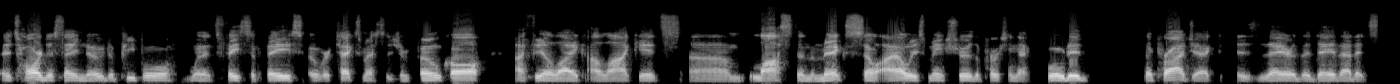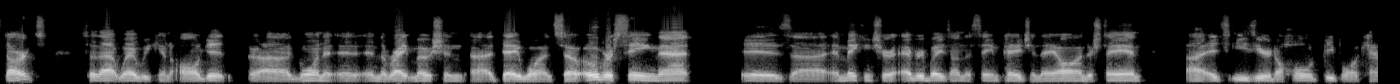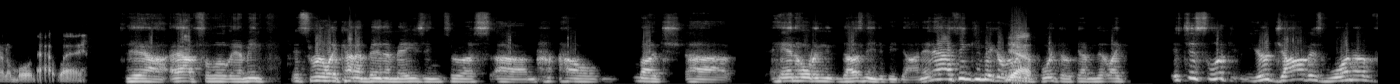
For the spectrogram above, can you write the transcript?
it's hard to say no to people when it's face to face over text message and phone call. I feel like a lot gets um, lost in the mix. So I always make sure the person that quoted the project is there the day that it starts so that way we can all get uh, going in, in, the right motion uh, day one. So overseeing that is uh, and making sure everybody's on the same page and they all understand. Uh, it's easier to hold people accountable that way. Yeah, absolutely. I mean, it's really kind of been amazing to us um, how much uh, hand holding does need to be done. And I think you make a really yeah. good point, though, Kevin, that like it's just look, your job is one of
